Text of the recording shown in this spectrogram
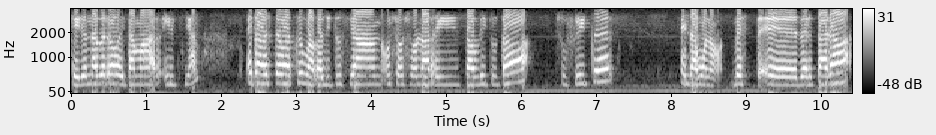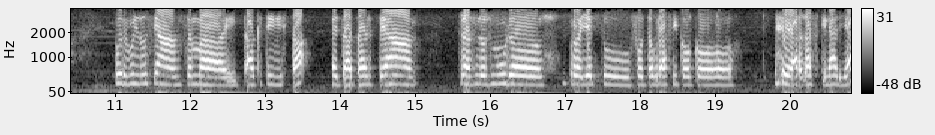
zeiron da berrogeita mar hiltzian, eta beste batzuk, ba, galditu zian oso oso larri zaurituta, sufritzen, eta, bueno, beste, e, bertara, urbildu zian zenbait aktivista, eta tartean tras los muros proiektu fotografikoko eh, argazkilaria,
